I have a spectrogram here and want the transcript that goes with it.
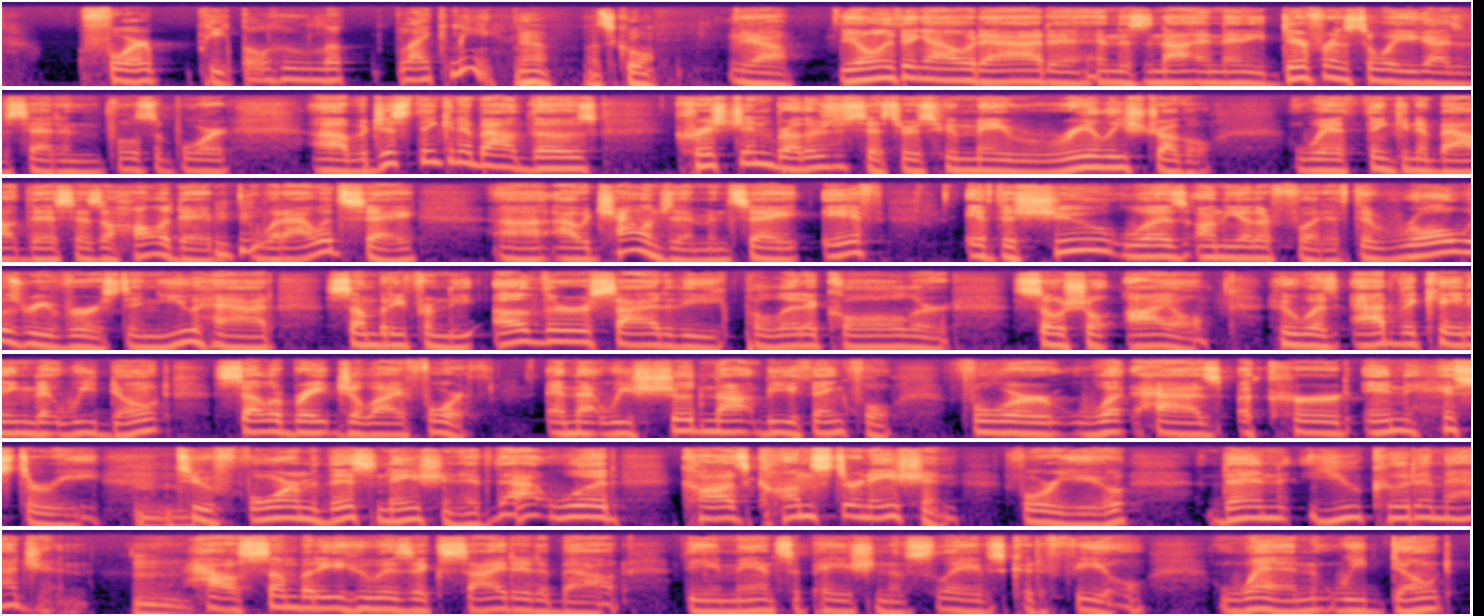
for people who look like me Yeah, that's cool. Yeah. The only thing I would add, and this is not in any difference to what you guys have said in full support, uh, but just thinking about those Christian brothers or sisters who may really struggle with thinking about this as a holiday, what I would say, uh, I would challenge them and say, if if the shoe was on the other foot, if the role was reversed and you had somebody from the other side of the political or social aisle who was advocating that we don't celebrate July 4th and that we should not be thankful for what has occurred in history mm-hmm. to form this nation, if that would cause consternation for you, then you could imagine Mm. how somebody who is excited about the emancipation of slaves could feel when we don't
